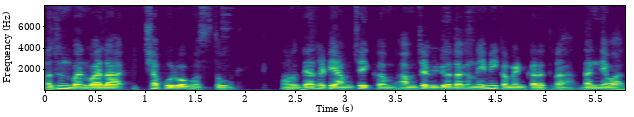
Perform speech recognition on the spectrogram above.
अजून बनवायला इच्छापूर्वक असतो. म्हणून त्यासाठी आमचे कम आमच्या व्हिडिओला नेहमी कमेंट करत राहा. धन्यवाद.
